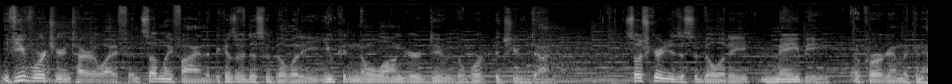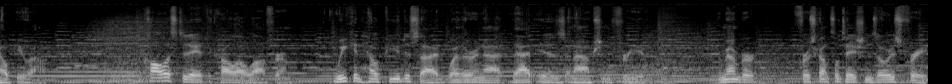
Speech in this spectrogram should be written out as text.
If you've worked your entire life and suddenly find that because of a disability you can no longer do the work that you've done, Social Security Disability may be a program that can help you out. Call us today at the Carlisle Law Firm. We can help you decide whether or not that is an option for you. Remember, first consultation is always free,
